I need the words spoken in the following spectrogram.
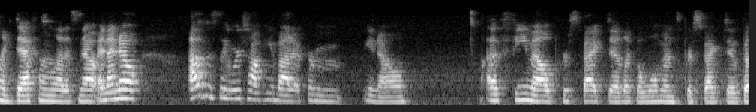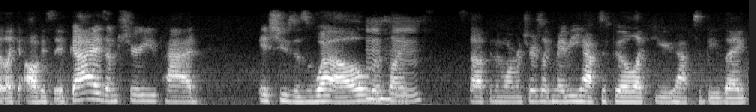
like definitely let us know. And I know, obviously, we're talking about it from you know a female perspective, like a woman's perspective. But like obviously, if guys, I'm sure you've had issues as well with like mhm. stuff in the Mormon church. Like maybe you have to feel like you have to be like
